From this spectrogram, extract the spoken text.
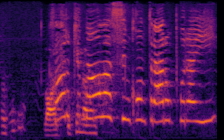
Lógico Claro que que não. não, elas se encontraram por aí.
